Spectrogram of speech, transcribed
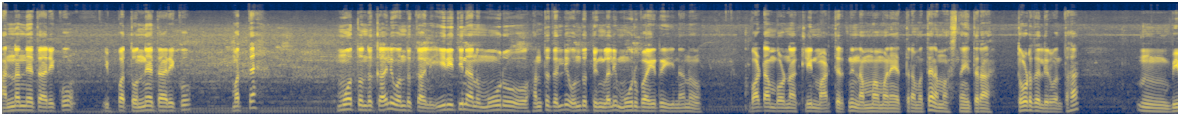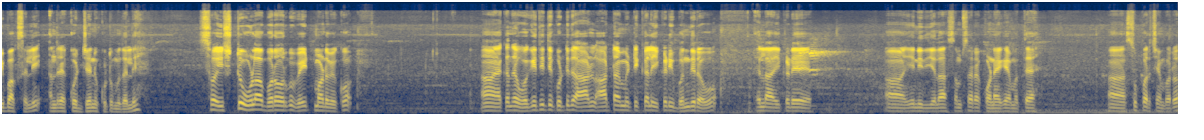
ಹನ್ನೊಂದನೇ ತಾರೀಕು ಇಪ್ಪತ್ತೊಂದನೇ ತಾರೀಕು ಮತ್ತು ಮೂವತ್ತೊಂದಕ್ಕಾಗಲಿ ಒಂದಕ್ಕಾಗಲಿ. ಈ ರೀತಿ ನಾನು ಮೂರು ಹಂತದಲ್ಲಿ, ಒಂದು ತಿಂಗಳಲ್ಲಿ ಮೂರು ಬಾರಿ ನಾನು ಬಾಟಮ್ ಬೋರ್ಡ್ನ ಕ್ಲೀನ್ ಮಾಡ್ತಿರ್ತೀನಿ. ನಮ್ಮ ಮನೆ ಹತ್ರ ಮತ್ತು ನಮ್ಮ ಸ್ನೇಹಿತರ ತೋಟದಲ್ಲಿರುವಂತಹ ಬಿ ಬಾಕ್ಸಲ್ಲಿ ಅಂದರೆ ಕೊಜ್ಜೇನು ಕುಟುಂಬದಲ್ಲಿ. ಸೊ ಇಷ್ಟು ಹುಳ ಬರೋವರೆಗೂ ವೆಯ್ಟ್ ಮಾಡಬೇಕು. ಯಾಕಂದರೆ ಒಗೆತಿತಿ ಕೊಟ್ಟಿದ್ದು ಆಲ್ ಆಟೋಮೆಟಿಕಲಿ ಈ ಕಡೆಗೆ ಬಂದಿರೋವು. ಎಲ್ಲ ಈ ಕಡೆ ಏನಿದೆಯಲ್ಲ, ಸಂಸಾರ ಕೋಣೆಗೆ ಮತ್ತು ಸೂಪರ್ ಚೇಂಬರು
